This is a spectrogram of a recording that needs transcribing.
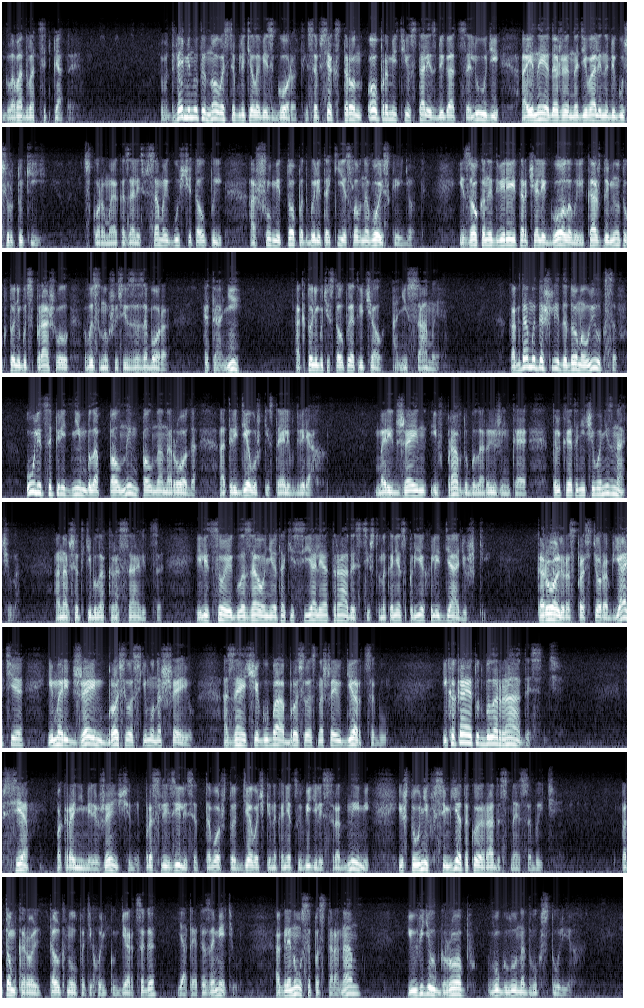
Глава 25. В две минуты новость облетела весь город, и со всех сторон опрометью стали сбегаться люди, а иные даже надевали на бегу сюртуки. Скоро мы оказались в самой гуще толпы, а шум и топот были такие, словно войско идет. Из окон и дверей торчали головы, и каждую минуту кто-нибудь спрашивал, высунувшись из-за забора, «Это они?» А кто-нибудь из толпы отвечал, «Они самые». Когда мы дошли до дома Уилксов, Улица перед ним была полным-полна народа, а три девушки стояли в дверях. Мэри Джейн и вправду была рыженькая, только это ничего не значило. Она все-таки была красавица, и лицо и глаза у нее так и сияли от радости, что наконец приехали дядюшки. Король распростер объятия, и Мэри Джейн бросилась ему на шею, а заячья губа бросилась на шею герцогу. И какая тут была радость! Все, по крайней мере женщины, прослезились от того, что девочки наконец увиделись с родными и что у них в семье такое радостное событие. Потом король толкнул потихоньку герцога, я-то это заметил, оглянулся по сторонам и увидел гроб в углу на двух стульях.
